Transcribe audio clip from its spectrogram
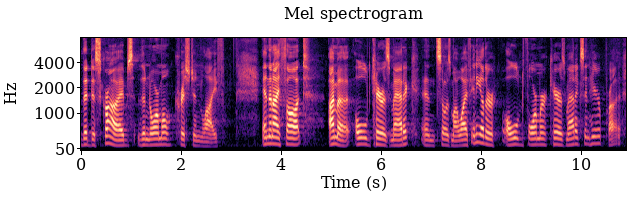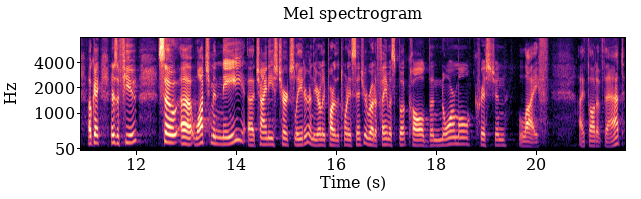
that describes the normal Christian life. And then I thought, I'm an old charismatic, and so is my wife. Any other old former charismatics in here? Okay, there's a few. So, uh, Watchman Nee, a Chinese church leader in the early part of the 20th century, wrote a famous book called The Normal Christian Life. I thought of that.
